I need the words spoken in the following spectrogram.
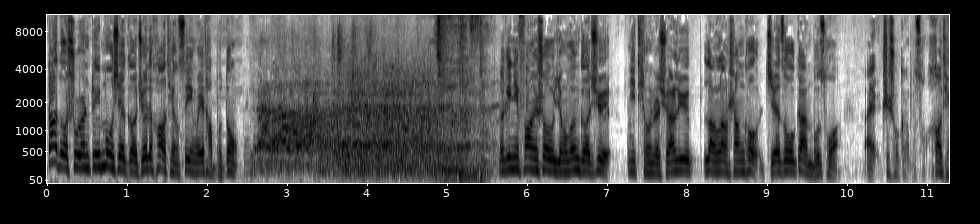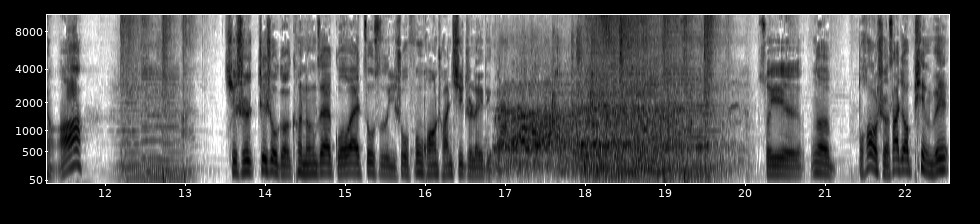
大多数人对某些歌觉得好听，是因为他不懂。我给你放一首英文歌曲，你听着旋律朗朗上口，节奏感不错，哎，这首歌不错，好听啊。其实这首歌可能在国外就是一首凤凰传奇之类的歌，所以我不好说啥叫品味。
